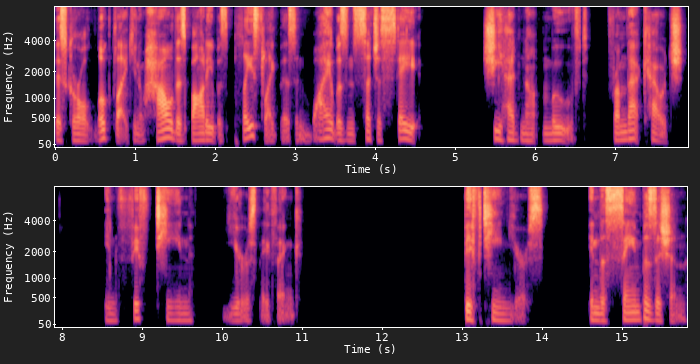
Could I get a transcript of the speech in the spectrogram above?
this girl looked like, you know, how this body was placed like this and why it was in such a state, she had not moved from that couch in 15 years, they think. 15 years in the same position,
